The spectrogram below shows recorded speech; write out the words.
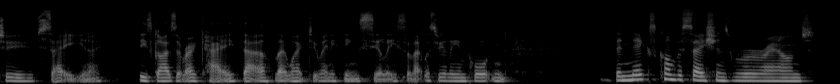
to say you know these guys are okay. They they won't do anything silly. So that was really important. The next conversations were around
